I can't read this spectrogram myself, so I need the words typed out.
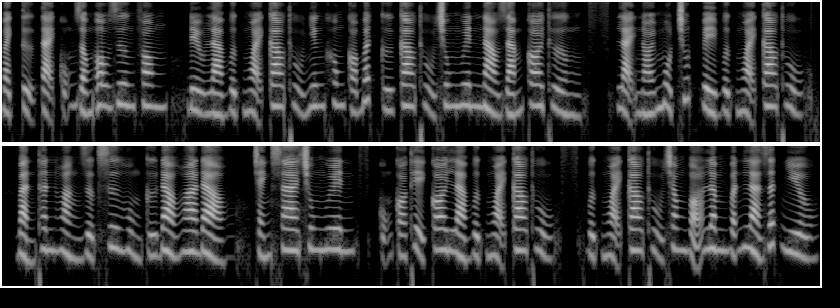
Bạch Tử Tại cũng giống Âu Dương Phong, đều là vực ngoại cao thủ nhưng không có bất cứ cao thủ trung nguyên nào dám coi thường. Lại nói một chút về vực ngoại cao thủ, bản thân Hoàng Dược Sư Hùng cứ đào hoa đảo, tránh xa Trung Nguyên, cũng có thể coi là vực ngoại cao thủ. Vực ngoại cao thủ trong võ lâm vẫn là rất nhiều.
